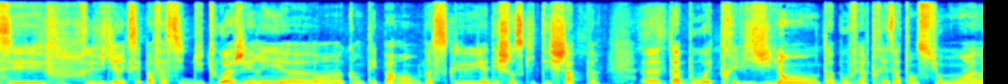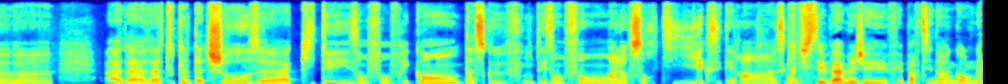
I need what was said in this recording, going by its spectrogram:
Je dirais que c'est pas facile du tout à gérer euh, quand t'es parent parce qu'il y a des choses qui t'échappent. Euh, t'as beau être très vigilant, t'as beau faire très attention euh, à, tout un tas de choses, à qui tes enfants fréquentent, à ce que font tes enfants, à leur sortie, etc. Moi, tu sais pas, mais j'ai fait partie d'un gang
